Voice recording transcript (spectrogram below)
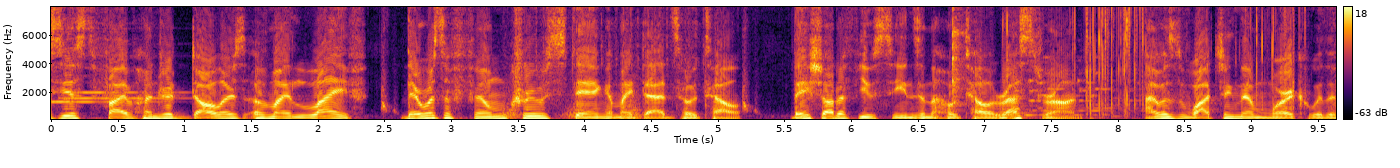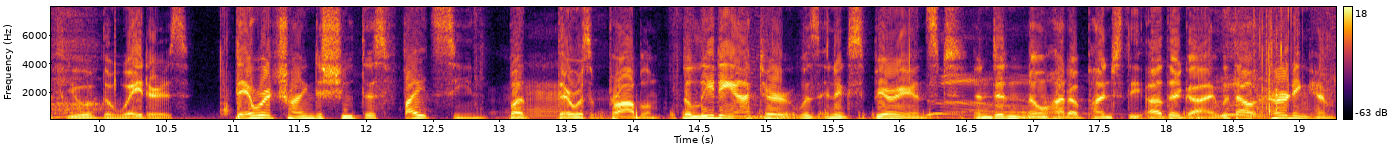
easiest $500 of my life. There was a film crew staying at my dad's hotel. They shot a few scenes in the hotel restaurant. I was watching them work with a few of the waiters. They were trying to shoot this fight scene, but there was a problem. The leading actor was inexperienced and didn't know how to punch the other guy without hurting him.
